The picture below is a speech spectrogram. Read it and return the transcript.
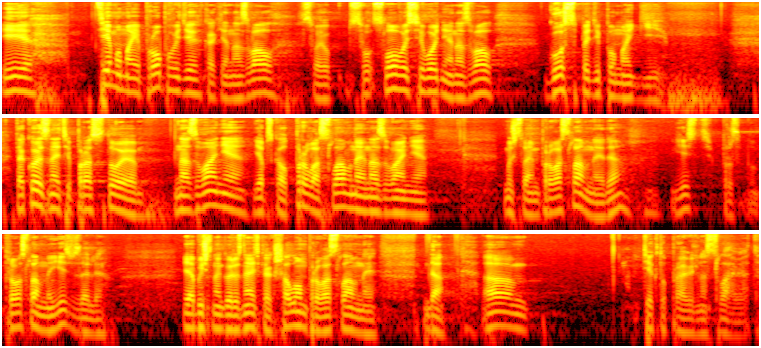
И тема моей проповеди, как я назвал свое слово сегодня, я назвал «Господи, помоги». Такое, знаете, простое название, я бы сказал, православное название. Мы же с вами православные, да? Есть? Православные есть в зале? Я обычно говорю, знаете, как шалом православные. Да. Те, кто правильно славят.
